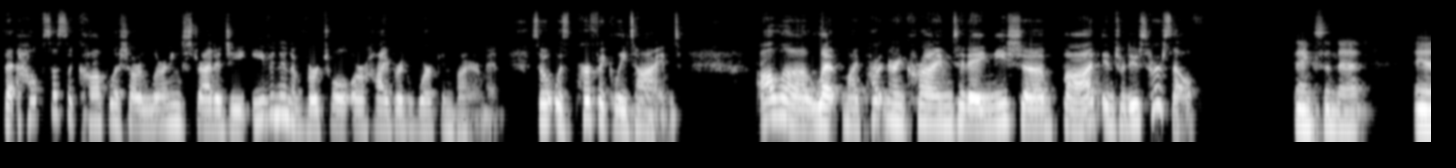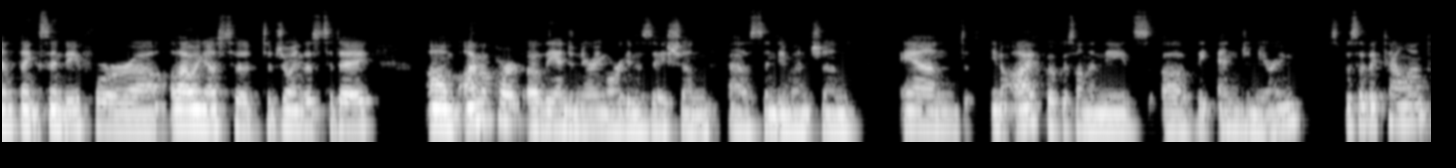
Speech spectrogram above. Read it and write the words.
that helps us accomplish our learning strategy even in a virtual or hybrid work environment so it was perfectly timed i'll uh, let my partner in crime today nisha bott introduce herself Thanks, Annette. And thanks, Cindy, for uh, allowing us to, to join this today. Um, I'm a part of the engineering organization, as Cindy mentioned. And, you know, I focus on the needs of the engineering specific talent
